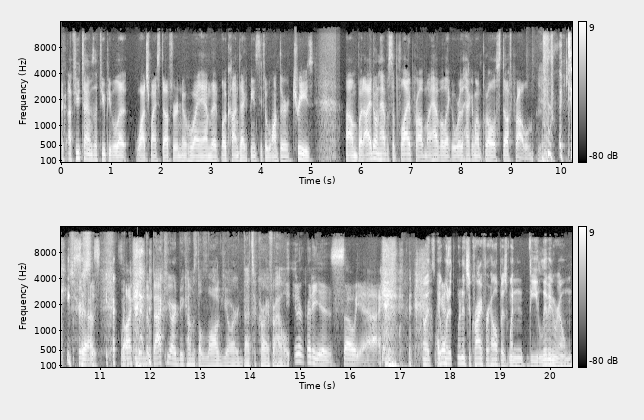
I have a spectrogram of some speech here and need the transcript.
a, a few times a few people that watch my stuff or know who I am that will contact me and see if I want their trees. Um, but I don't have a supply problem. I have a like a where the heck am I gonna put all the stuff problem. Yeah. Seriously. Seriously. When, So I- when the backyard becomes the log yard, that's a cry for help. It already is. So yeah. No, it's, I guess- when, it, when it's a cry for help is when the living room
